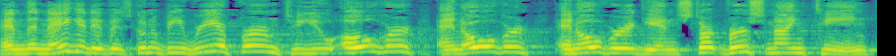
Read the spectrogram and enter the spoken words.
And the negative is going to be reaffirmed to you over and over and over again. Start verse 19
